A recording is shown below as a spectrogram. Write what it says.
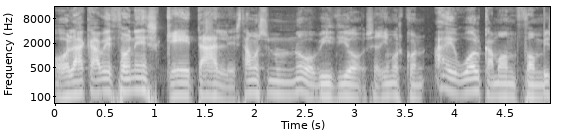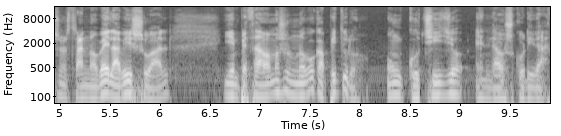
Hola cabezones, ¿qué tal? Estamos en un nuevo vídeo, seguimos con I Walk Among Zombies, nuestra novela visual, y empezábamos un nuevo capítulo, un cuchillo en la oscuridad.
